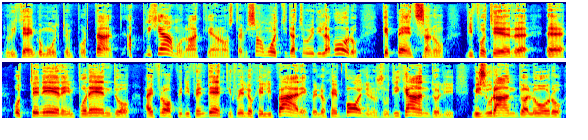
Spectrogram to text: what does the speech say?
lo ritengo molto importante. Applichiamolo anche alla nostra vita. Sono molti datori di lavoro che pensano di poter eh, ottenere imponendo ai propri dipendenti quello che gli pare, quello che vogliono, giudicandoli, misurando a loro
